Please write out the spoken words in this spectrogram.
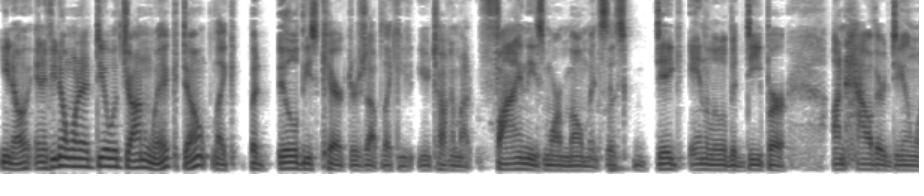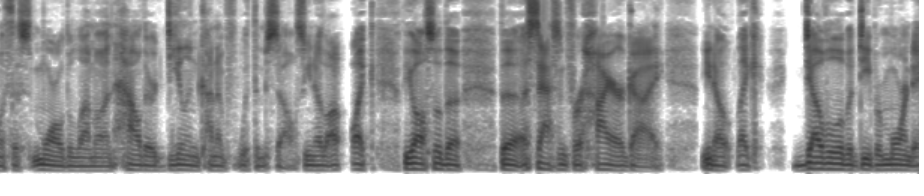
you know, and if you don't want to deal with John Wick, don't like, but build these characters up. Like you, you're talking about, find these more moments. Let's dig in a little bit deeper on how they're dealing with this moral dilemma and how they're dealing kind of with themselves. You know, like the also the the assassin for hire guy. You know, like delve a little bit deeper more into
